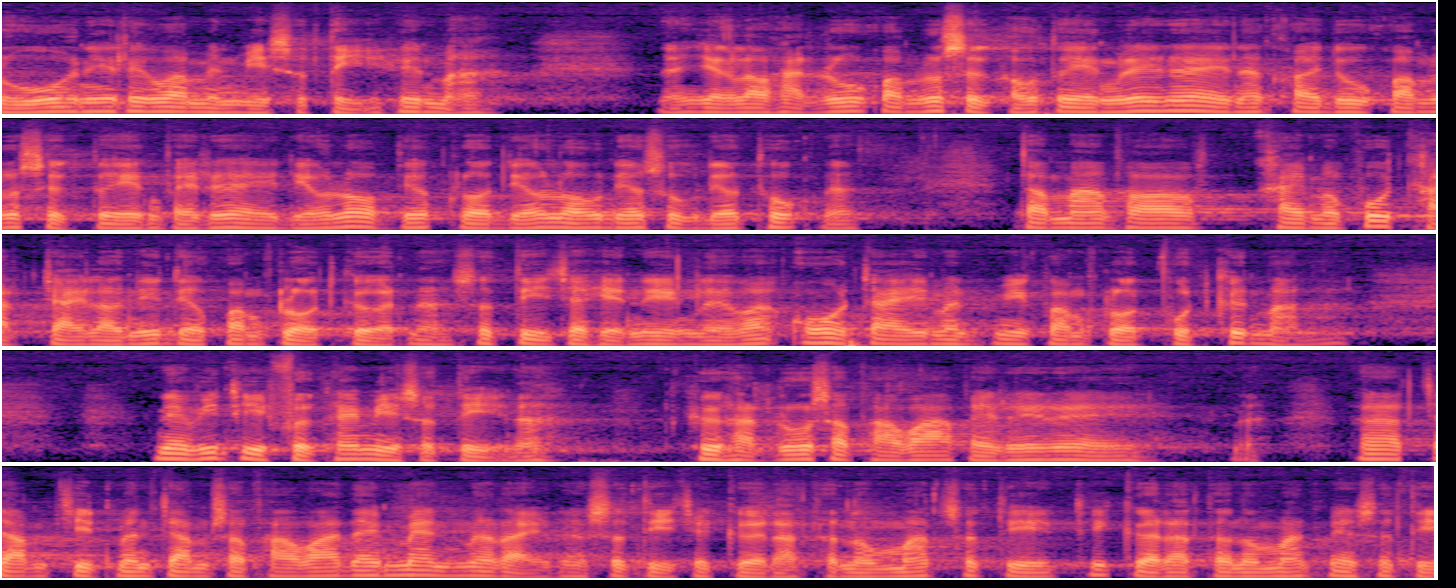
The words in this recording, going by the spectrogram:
รู้อันนี้เรียกว่ามันมีสติขึ้นมานะอย่างเราหัดรู้ความรู้สึกของตัวเองเรื่อยๆนะคอยดูความรู้สึกตัวเองไปเรื่อยเดี๋ยวโลภเดี๋ยวโกรธเดี๋ยวหลงเดี๋ยวสุขเดี๋ยวทุกข์นะต่อมาพอใครมาพูดขัดใจเรานี้เดี๋ยวความโกรธเกิดนะสติจะเห็นเองเลยว่า โอ้ใจมันมีความโกรธผุดขึ้นมาเนี่ยวิธีฝึกให้มีสตินะคือหัดรู้สภาวะไปเรื่อยๆ ถ้าจำจิตมันจำสภาวะได้แม่นเมื่อไหร่นะสติจะเกิดอัตโนมัติ สติที่เกิดอัตโนมัติเป็นสติ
